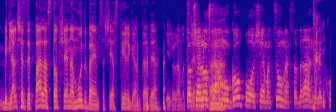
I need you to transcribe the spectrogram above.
אה, בגלל שזה פאלאס, טוב שאין עמוד באמצע שיסתיר גם, אתה יודע, כאילו למצלמה. טוב שהם לא שמו גו פרו שהם מצאו מהסדרן ולקחו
